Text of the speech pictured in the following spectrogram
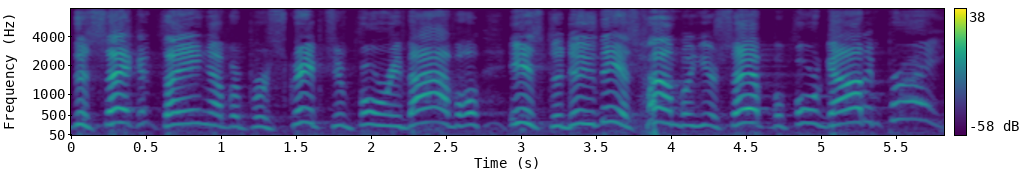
the second thing of a prescription for revival is to do this humble yourself before God and pray.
